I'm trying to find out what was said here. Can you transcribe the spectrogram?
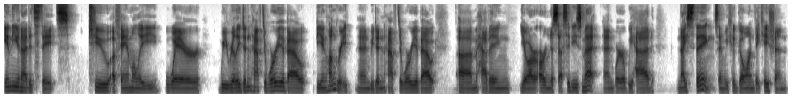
in the United States to a family where we really didn't have to worry about being hungry and we didn't have to worry about um, having you know our, our necessities met and where we had nice things and we could go on vacation.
